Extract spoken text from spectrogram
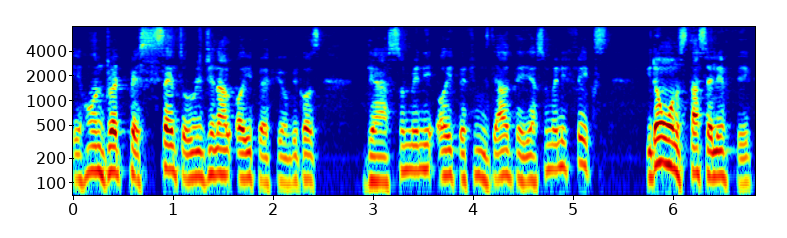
a hundred percent original oil perfume because there are so many oil perfumes out there. There are so many fakes. You don't want to start selling fake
